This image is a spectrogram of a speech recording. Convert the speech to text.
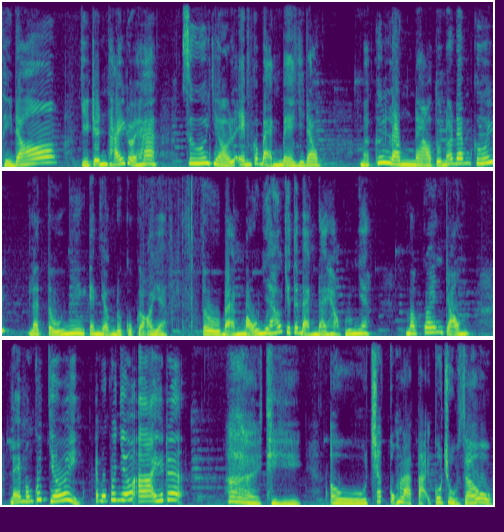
Thì đó Chị Trinh thấy rồi ha. Xưa giờ là em có bạn bè gì đâu. Mà cứ lần nào tụi nó đám cưới Là tự nhiên em nhận được cuộc gọi à. Từ bạn mẫu giáo cho tới bạn đại học luôn nha. Mà quan trọng là em không có chơi. Em không có nhớ ai hết á. Thì Âu chắc cũng là tại cô chủ dâu.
